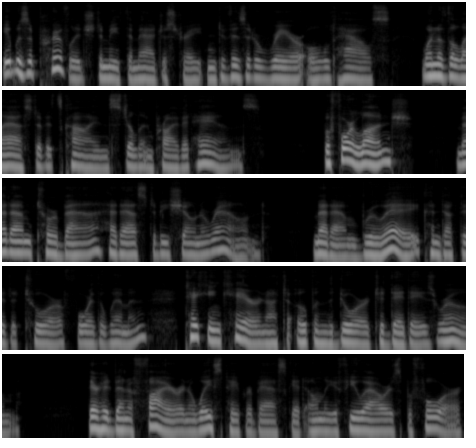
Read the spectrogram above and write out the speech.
It was a privilege to meet the magistrate and to visit a rare old house, one of the last of its kind still in private hands. Before lunch, Madame Turbin had asked to be shown around. Madame Bruet conducted a tour for the women, taking care not to open the door to Dede's room. There had been a fire in a wastepaper basket only a few hours before,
